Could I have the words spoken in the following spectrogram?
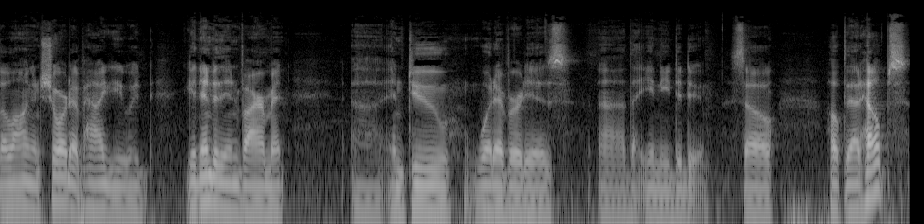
the long and short of how you would get into the environment uh, and do whatever it is uh, that you need to do. So, hope that helps.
